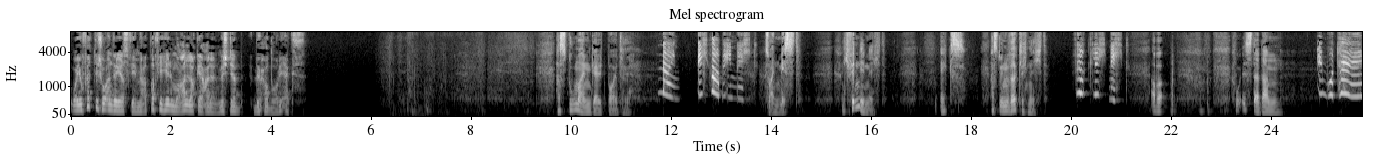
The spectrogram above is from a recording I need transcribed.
ويفتش أندرياس في معطفه المعلق على المشجب بحضور إكس Hast du meinen Geldbeutel? So ein Mist. Ich finde ihn nicht. Ex, hast du ihn wirklich nicht? Wirklich nicht. Aber wo ist er dann? Im Hotel.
